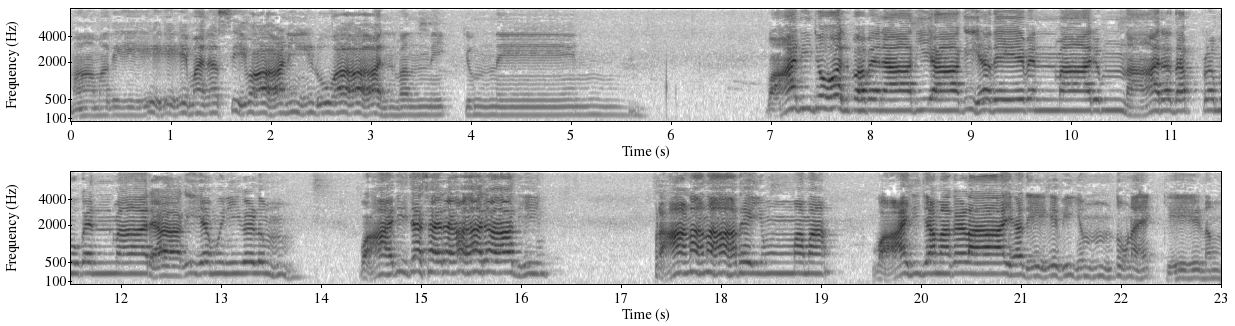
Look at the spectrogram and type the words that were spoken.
മാമകേ മനസ്സി വാണിടുവാൻ വന്നിക്കുന്നേൻ. വാരിജോത്ഭവനാദിയാകിയ ദേവന്മാരും നാരദ പ്രമുഖന്മാരാകിയ മുനികളും വാരിജശരാരാധി പ്രാണനാഥയും മമ. വാരിജമകളായ ദേവിയും തുണയ്ക്കേണം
